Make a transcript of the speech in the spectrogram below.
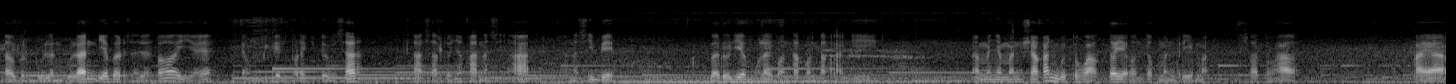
atau berbulan-bulan dia baru sadar oh iya ya yang bikin proyek itu besar salah satunya karena si A karena si B. Baru dia mulai kontak-kontak lagi. Namanya manusia kan butuh waktu ya untuk menerima suatu hal kayak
